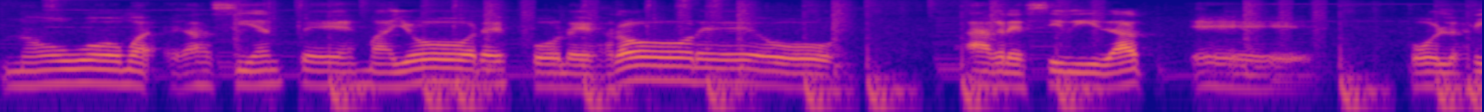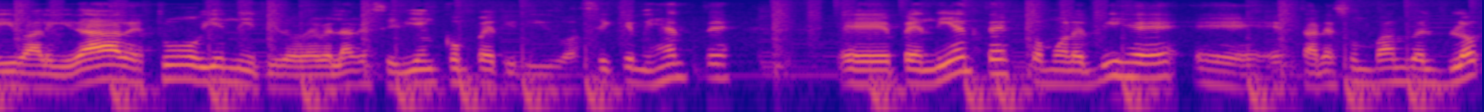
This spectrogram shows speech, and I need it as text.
No hubo accidentes mayores por errores o agresividad eh, por rivalidad, estuvo bien nítido, de verdad que sí, bien competitivo. Así que mi gente, eh, pendientes, como les dije, eh, estaré zumbando el blog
